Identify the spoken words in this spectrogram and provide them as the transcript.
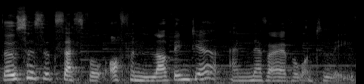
Those who are successful often love India and never ever want to leave.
